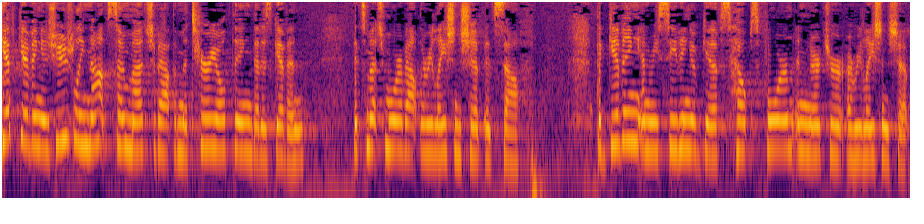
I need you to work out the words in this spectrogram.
gift giving is usually not so much about the material thing that is given, it's much more about the relationship itself. The giving and receiving of gifts helps form and nurture a relationship.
